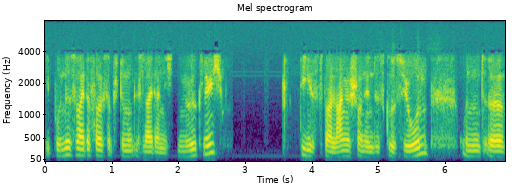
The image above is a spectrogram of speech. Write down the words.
Die bundesweite Volksabstimmung ist leider nicht möglich. Die ist zwar lange schon in Diskussion und äh,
